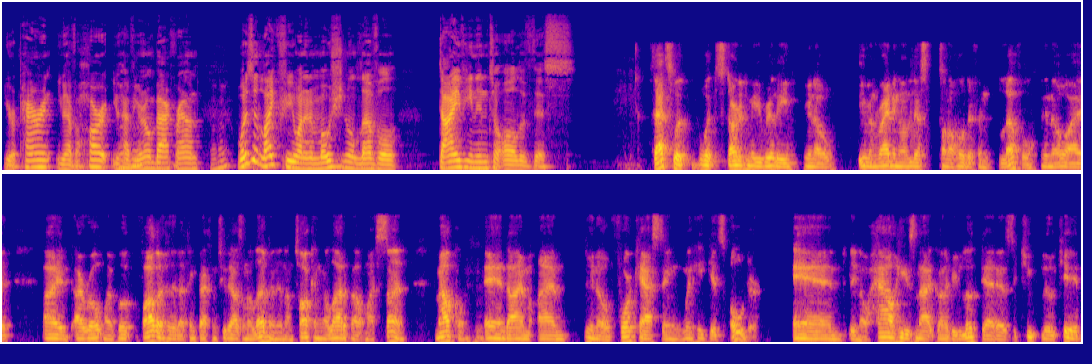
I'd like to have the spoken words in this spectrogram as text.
you're a parent. You have a heart. You Mm-hmm. have your own background. What is it like for you on an emotional level, diving into all of this? that's what what started me really you know even writing on this on a whole different level. You know i i i wrote my book fatherhood i think back in 2011 and i'm talking a lot about my son malcolm. Mm-hmm. And i'm i'm you know forecasting when he gets older and you know how he's not going to be looked at as a cute little kid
